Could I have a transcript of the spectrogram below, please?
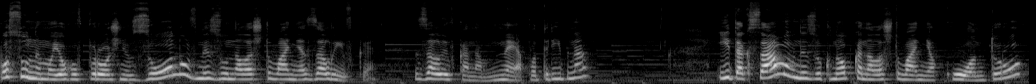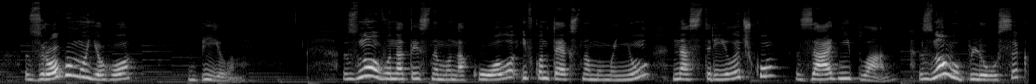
Посунемо його в порожню зону, внизу налаштування заливки. Заливка нам не потрібна. І так само внизу кнопка налаштування контуру. Зробимо його білим. Знову натиснемо на коло і в контекстному меню на стрілочку задній план. Знову плюсик.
